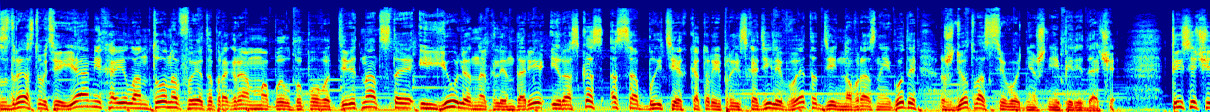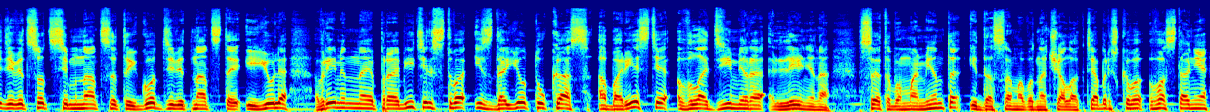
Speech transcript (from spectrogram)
Здравствуйте, я Михаил Антонов, и эта программа «Был бы повод» 19 июля на календаре и рассказ о событиях, которые происходили в этот день, но в разные годы, ждет вас сегодняшняя передача. 1917 год, 19 июля, Временное правительство издает указ об аресте Владимира Ленина. С этого момента и до самого начала Октябрьского восстания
